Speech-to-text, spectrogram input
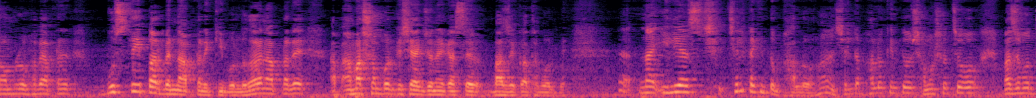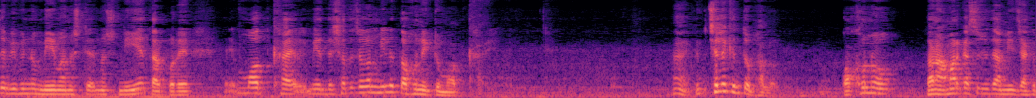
নম্রভাবে আপনার, বুঝতেই পারবেন না আপনারা কি বলল। ধরেন আপনারে আমার সম্পর্কে সে একজনের কাছে বাজে কথা বলবে। না, ইলিয়াস ছেলেটা কিন্তু ভালো হ্যাঁ ছেলেটা ভালো, কিন্তু সমস্যা হচ্ছে ও মাঝে মধ্যে বিভিন্ন মেয়ে মানুষ টেনুষ নিয়ে তারপরে মদ খায়, মেয়েদের সাথে যখন মিলে তখন একটু মদ খায়। হ্যাঁ কিন্তু ছেলে কিন্তু ভালো। কখনো, কারণ আমার কাছে যদি আমি যাকে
